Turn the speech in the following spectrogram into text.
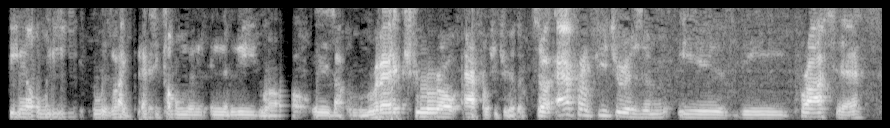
female lead who is like Bessie Coleman in the lead role. It is a retro Afrofuturism. So Afrofuturism is the process,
